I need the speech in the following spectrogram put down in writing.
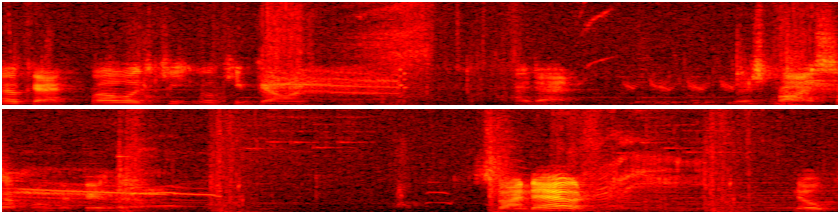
Okay, well, we'll keep, we'll keep going. I died. There's probably something over here though. Let's find out. Nope.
